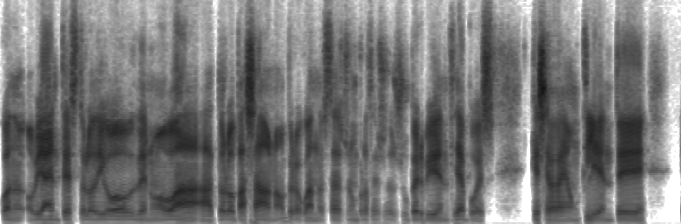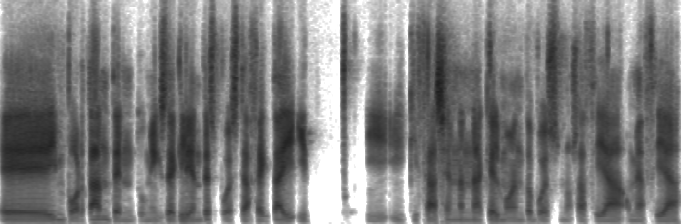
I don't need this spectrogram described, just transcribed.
Cuando, obviamente esto lo digo de nuevo a, a, toro pasado, ¿no? Pero cuando estás en un proceso de supervivencia, pues que se vaya un cliente eh, importante en tu mix de clientes, pues te afecta y, y, quizás en, aquel momento pues nos hacía o me hacía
